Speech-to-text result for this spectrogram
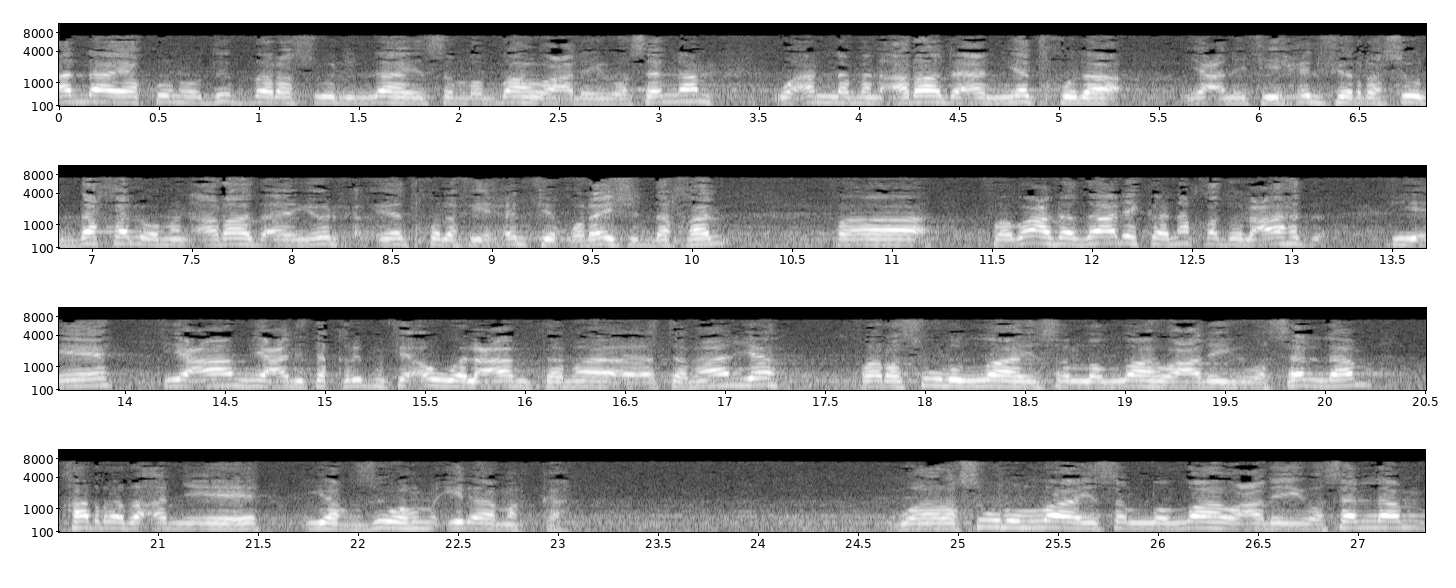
ألا يكونوا ضد رسول الله صلى الله عليه وسلم وأن من أراد أن يدخل يعني في حلف الرسول دخل ومن أراد أن يدخل في حلف قريش دخل ف فبعد ذلك نقضوا العهد في إيه؟ في عام يعني تقريبا في أول عام ثمانيه فرسول الله صلى الله عليه وسلم قرر أن يغزوهم إلى مكة. ورسول الله صلى الله عليه وسلم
